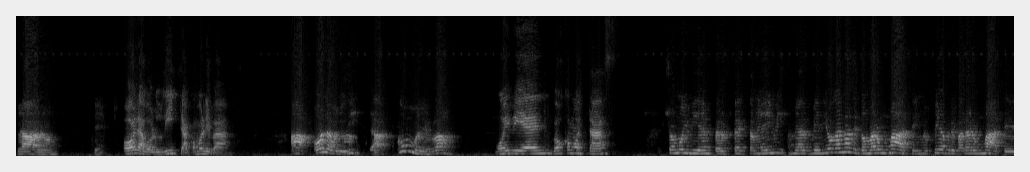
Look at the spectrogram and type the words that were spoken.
Claro, sí. Hola boludita, ¿cómo le va? Ah, hola boludita, ¿cómo le va? Muy bien, ¿vos cómo estás? Yo muy bien, perfecto. Me, me, dio ganas de tomar un mate y me fui a preparar un mate.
